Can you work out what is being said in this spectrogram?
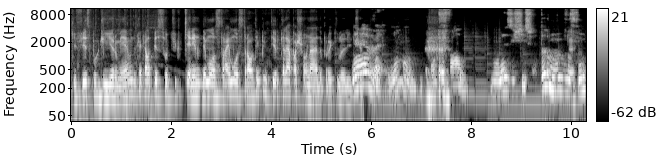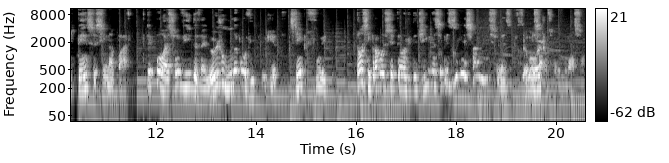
que fez por dinheiro mesmo do que aquela pessoa que fica querendo demonstrar e mostrar o tempo inteiro que ela é apaixonada por aquilo ali. tipo. É, velho, não, não te falo. Não, não existe isso. Todo mundo, no É. fundo, pensa assim na parte. Porque, porra, é sua vida, velho. Hoje o mundo é movido por dinheiro. Sempre foi. Então, assim, pra você ter uma vida digna, você precisa pensar nisso, velho. Você precisa É pensar lógico. na sua remuneração.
